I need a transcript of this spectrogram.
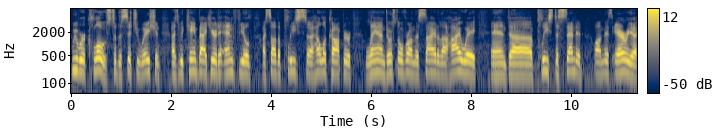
we were close to the situation. As we came back here to Enfield, I saw the police uh, helicopter land just over on the side of the highway, and uh, police descended on this area.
